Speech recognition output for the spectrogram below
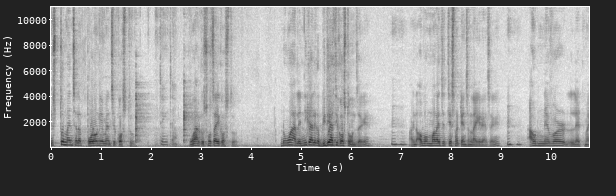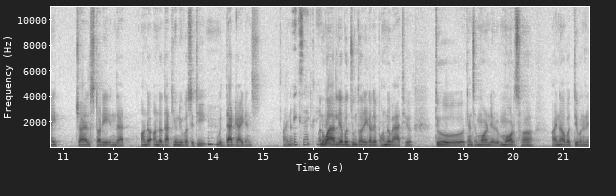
यस्तो मान्छेलाई पढाउने मान्छे कस्तो? त्यही त। उहाँहरूको सोचाइ कस्तो? उहाँहरूले निकालेको विद्यार्थी कस्तो हुन्छ क्या होइन अब मलाई चाहिँ त्यसमा टेन्सन लागिरहेको छ कि? I would never let my child study in that under under that university with that guidance होइन? अनि उहाँहरूले अब जुन तरिकाले भन्नुभएको थियो त्यो के भन्छ मर्नेहरू मर्छ होइन? अब त्यो भने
